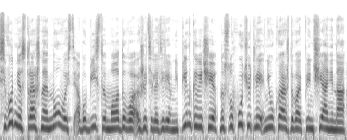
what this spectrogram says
Сегодня страшная новость об убийстве молодого жителя деревни Пинковичи на слуху чуть ли не у каждого пинчанина.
